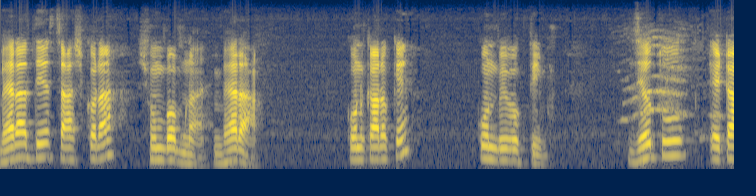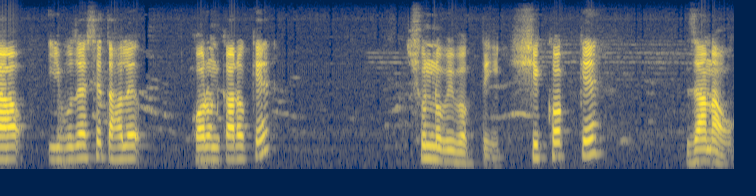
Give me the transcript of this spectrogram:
ভেড়া দিয়ে চাষ করা সম্ভব নয়। ভেড়া, কোন কারকে? কোন বিভক্তি? যেহেতু এটা ই বুঝাইছে, তাহলে করণ কারকে? শূন্য বিভক্তি। শিক্ষককে জানাও,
